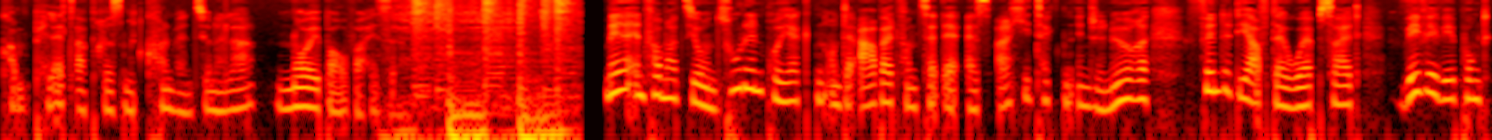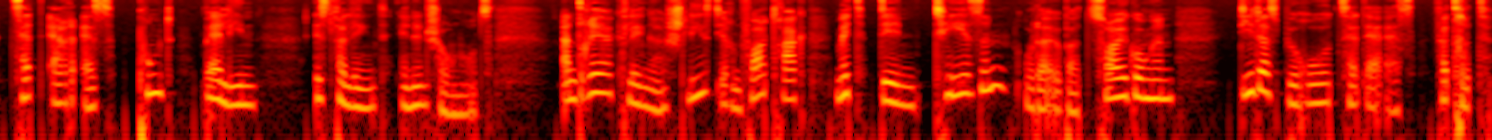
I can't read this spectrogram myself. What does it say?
Komplettabriss mit konventioneller Neubauweise. Mehr Informationen zu den Projekten und der Arbeit von ZRS Architekten Ingenieure findet ihr auf der Website www.zrs.berlin, ist verlinkt in den Shownotes. Andrea Klinge schließt ihren Vortrag mit den Thesen oder Überzeugungen, die das Büro ZRS vertritt.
